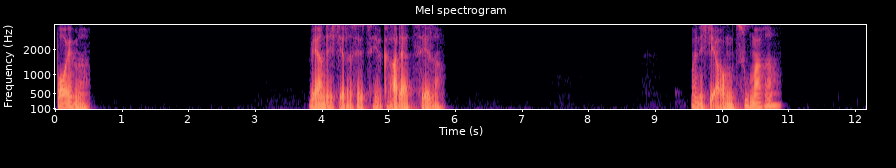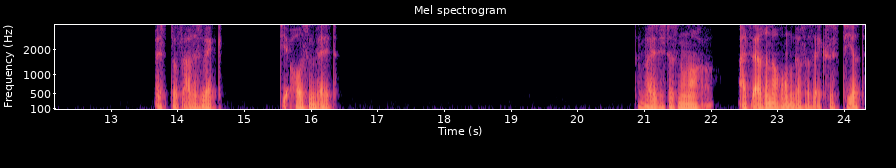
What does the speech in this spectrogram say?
Bäume, während ich dir das jetzt hier gerade erzähle. Wenn ich die Augen zumache, ist das alles weg, die Außenwelt. Dann weiß ich das nur noch als Erinnerung, dass das existiert.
